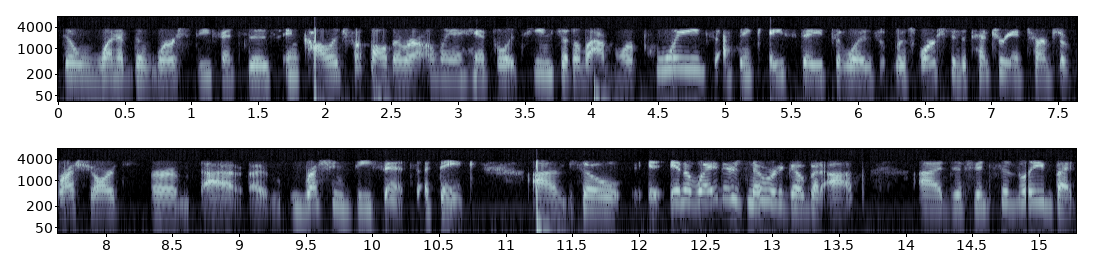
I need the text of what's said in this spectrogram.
still one of the worst defenses in college football. There were only a handful of teams that allowed more points. I think A State was was worst in the country in terms of rush yards or uh, uh, rushing defense. I think. Um, so in a way, there's nowhere to go but up uh, defensively, but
